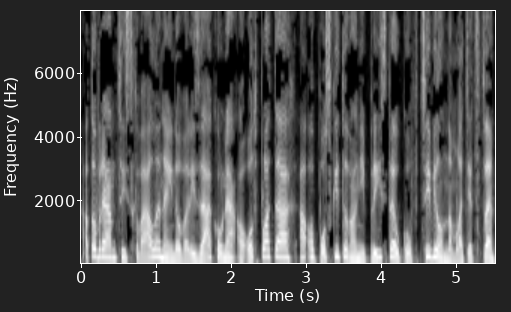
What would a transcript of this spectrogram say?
a to v rámci schválenej novely zákona o odplatách a o poskytovaní príspevku v civilnom letectve.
